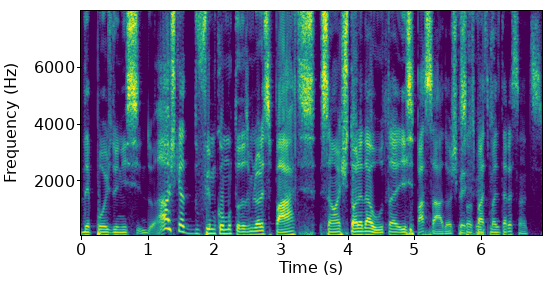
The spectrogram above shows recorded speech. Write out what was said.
depois do início. do- acho que é do filme como um todo. As melhores partes são a história da Uta e esse passado. Eu acho que são as Perfeito. partes mais interessantes.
